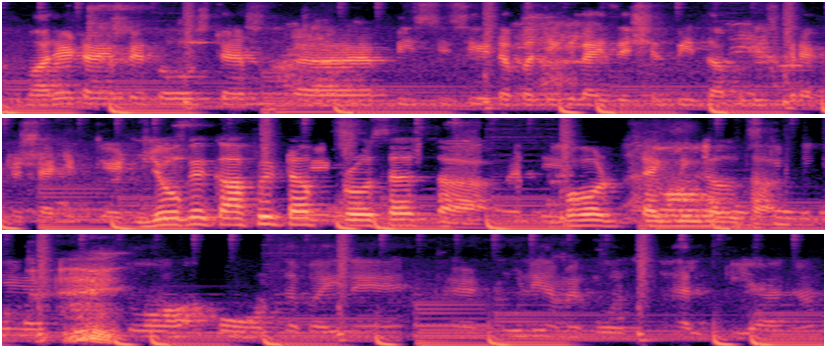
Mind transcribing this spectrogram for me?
हमारे टाइम पे तो उस टाइम पीसीसी डबल लीगलाइजेशन भी था पुलिस करेक्टर सर्टिफिकेट जो कि काफ़ी टफ प्रोसेस था बहुत टेक्निकल था। तो भाई ने ट्रूली हमें बहुत हेल्प किया ना?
